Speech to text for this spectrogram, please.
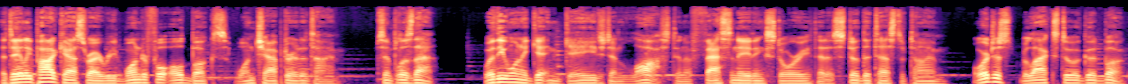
a daily podcast where I read wonderful old books one chapter at a time. Simple as that. Whether you want to get engaged and lost in a fascinating story that has stood the test of time, or just relax to a good book,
